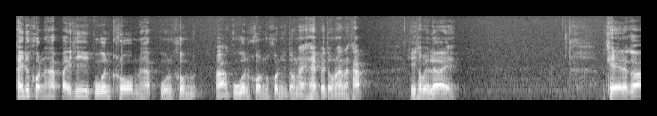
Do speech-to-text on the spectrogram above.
ให้ทุกคนนะครับไปที่ Google Chrome นะครับ Google Chrome อ่า Google Chrome ทุกคนอยู่ตรงไหนให้ไปตรงนั้นนะครับคลิกเข้าไปเลย เคแล้วก็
